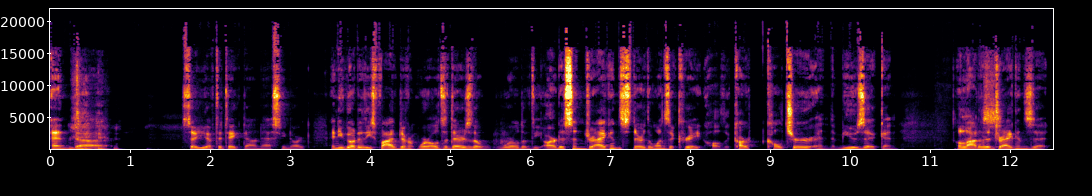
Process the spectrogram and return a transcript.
and uh, so you have to take down Gnasty Gnorc, and you go to these five different worlds. There's the world of the artisan dragons; they're the ones that create all the cart culture and the music, and a lot of the dragons that,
